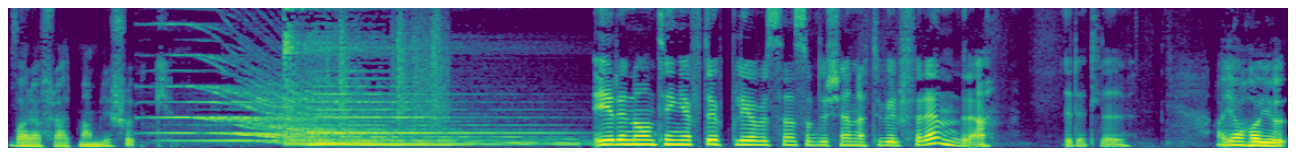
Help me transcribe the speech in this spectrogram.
bara för att man blir sjuk. Är det någonting efter upplevelsen som du känner att du vill förändra i ditt liv? Ja, jag har ju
